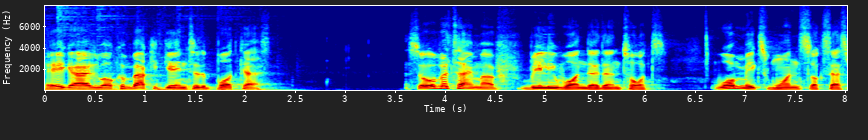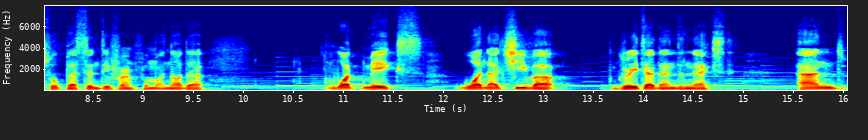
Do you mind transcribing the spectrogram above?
Hey guys, welcome back again to the podcast. So, over time, I've really wondered and thought what makes one successful person different from another? What makes one achiever greater than the next? And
